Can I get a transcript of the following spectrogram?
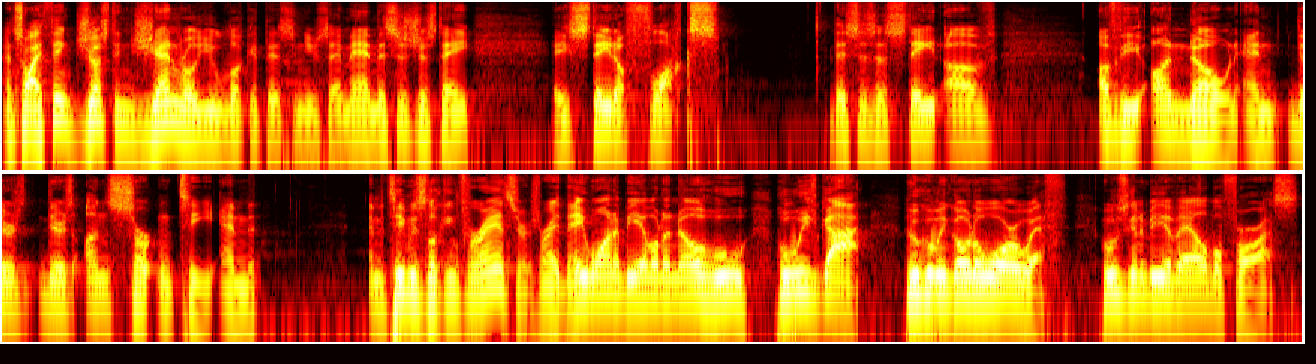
And so I think just in general, you look at this and you say, man, this is just a, a state of flux. This is a state of of the unknown, and there's there's uncertainty, and the and the team is looking for answers, right? They want to be able to know who who we've got, who can we go to war with, who's going to be available for us,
